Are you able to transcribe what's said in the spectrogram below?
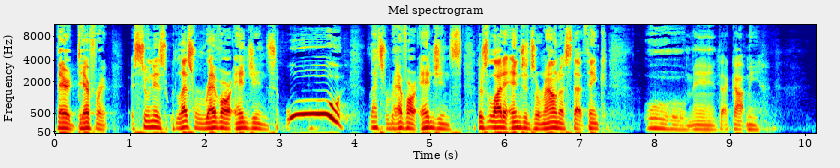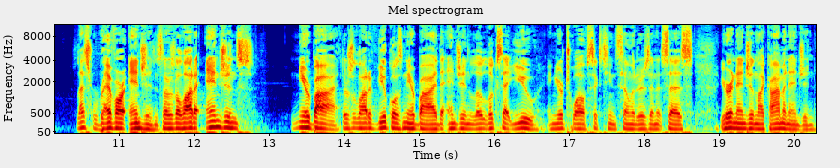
They're different. As soon as let's rev our engines. Ooh, let's rev our engines. There's a lot of engines around us that think, oh man, that got me. Let's rev our engines. There's a lot of engines nearby. There's a lot of vehicles nearby. The engine looks at you and your 12, 16 cylinders and it says, you're an engine like I'm an engine.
